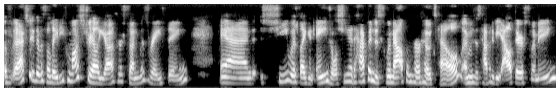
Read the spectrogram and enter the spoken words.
uh, actually, there was a lady from Australia. Her son was racing and she was like an angel. She had happened to swim out from her hotel and just happened to be out there swimming.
